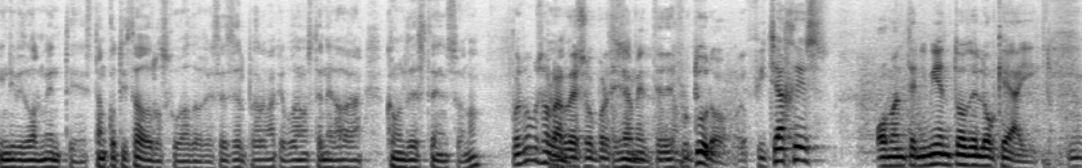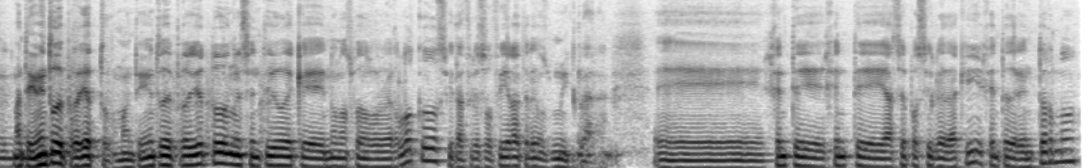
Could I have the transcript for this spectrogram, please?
individualmente. Están cotizados los jugadores. Ese es el problema que podemos tener ahora con el descenso, ¿no? Pues vamos a hablar de eso precisamente, de futuro. Fichajes o mantenimiento de lo que hay? Mantenimiento de proyecto, mantenimiento de proyecto en el sentido de que no nos podemos volver locos y la filosofía la tenemos muy clara. Eh, gente, gente ser posible de aquí, gente del entorno.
